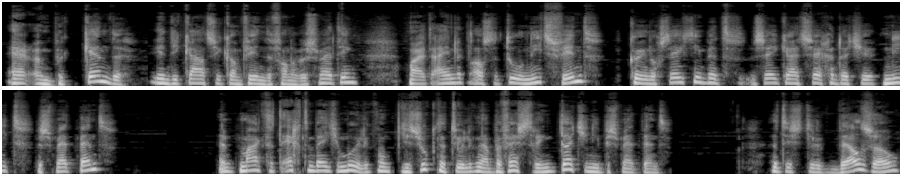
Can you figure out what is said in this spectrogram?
er een bekende indicatie kan vinden van een besmetting. Maar uiteindelijk, als de tool niets vindt, kun je nog steeds niet met zekerheid zeggen dat je niet besmet bent. En het maakt het echt een beetje moeilijk, want je zoekt natuurlijk naar bevestiging dat je niet besmet bent. Het is natuurlijk wel zo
